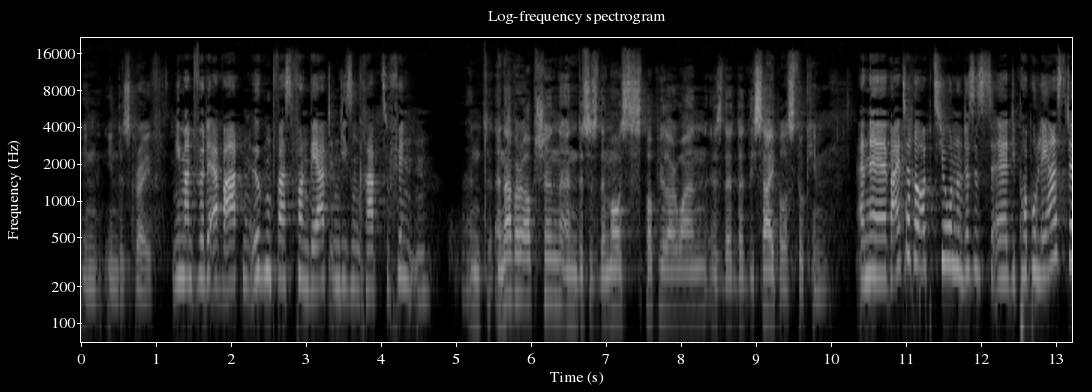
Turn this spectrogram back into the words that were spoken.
in, in this grave. Niemand würde erwarten, irgendwas von Wert in diesem Grab zu finden. And another option, and this is the most popular one, is that the disciples took him. Eine weitere Option, und das ist äh, die populärste,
